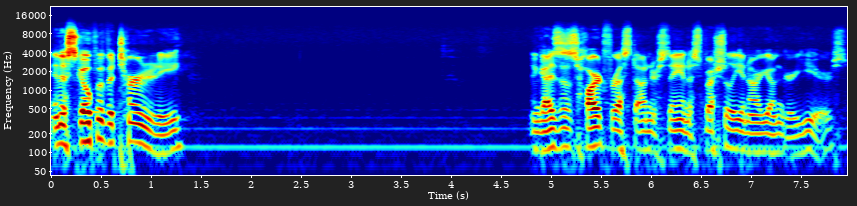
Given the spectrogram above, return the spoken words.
In the scope of eternity, And guys, this is hard for us to understand, especially in our younger years.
